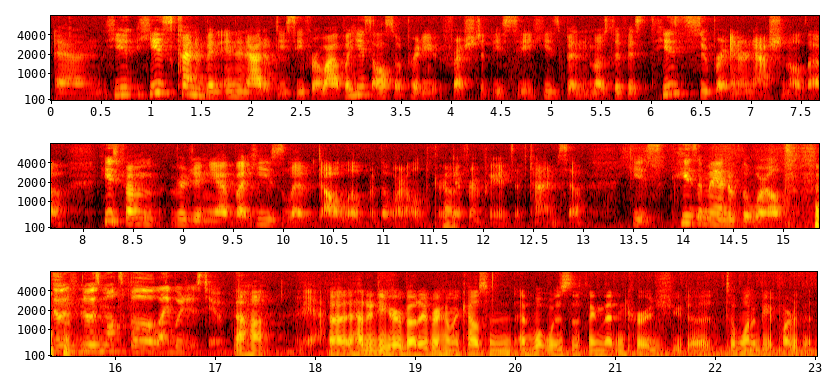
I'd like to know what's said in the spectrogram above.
and he he's kind of been in and out of DC for a while, but he's also pretty fresh to DC. He's been most of his he's super international though. He's from Virginia, but he's lived all over the world for Got it. different periods of time. So he's he's a man of the world. knows, knows multiple languages too. Uh huh. Yeah. Uh, how did you hear about Abrahamic House, and, and what was the thing that encouraged you to to want to be a part of it?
